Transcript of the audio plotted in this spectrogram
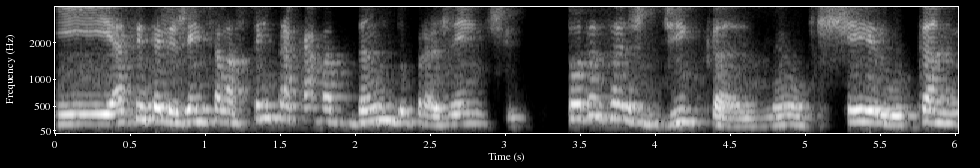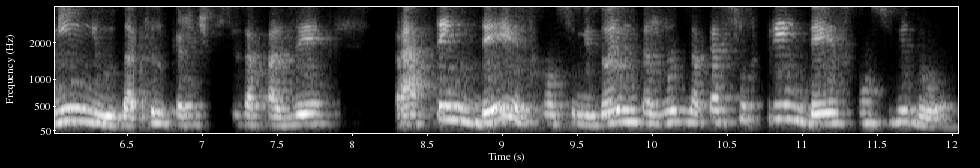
E essa inteligência ela sempre acaba dando para a gente todas as dicas, né, o cheiro, o caminho daquilo que a gente precisa fazer para atender esse consumidor e muitas vezes até surpreender esse consumidor.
